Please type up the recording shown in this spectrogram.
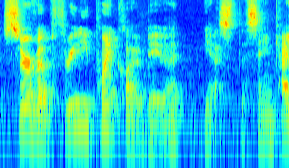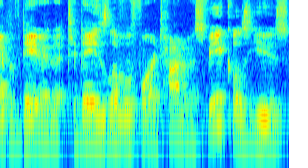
serve up 3D point cloud data, yes, the same type of data that today's level 4 autonomous vehicles use,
